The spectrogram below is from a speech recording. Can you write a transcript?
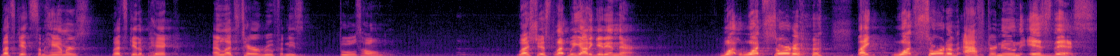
let's get some hammers, let's get a pick, and let's tear a roof in these fools' home. Let's just let, we got to get in there. What, what sort of, like, what sort of afternoon is this?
